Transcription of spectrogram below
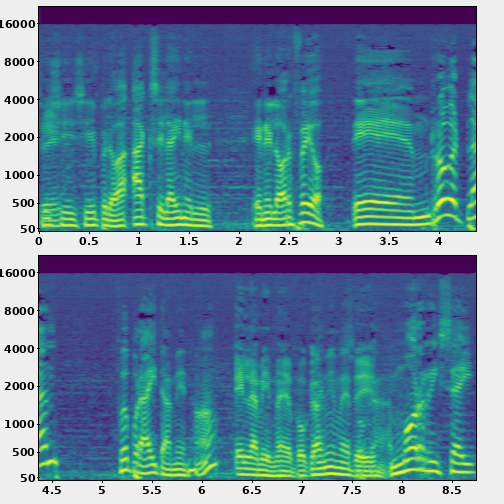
Sí, sí, Sí. sí, pero a- Axel ahí en el, en el Orfeo. Em, Robert Plant fue por ahí también, ¿no? En la misma época. En la misma sí. época. Morrissey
